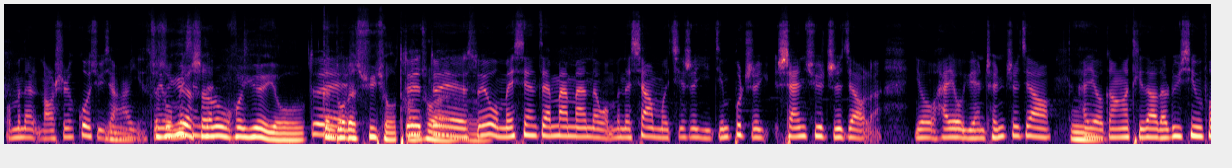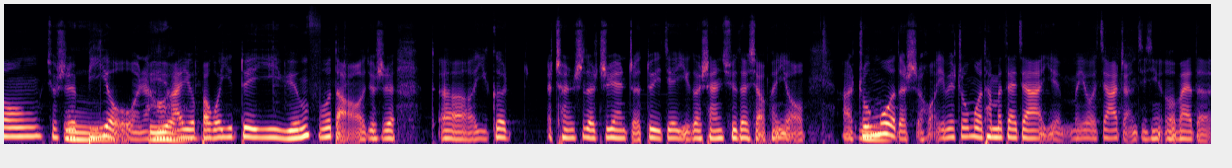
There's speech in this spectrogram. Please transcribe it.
我们的老师过去一下而已。嗯所以就是越深入会越有更多的需求对弹出来。对，嗯所以我们现在慢慢的，我们的项目其实已经不止山区支教了，有还有远程支教，还有嗯刚刚提到的绿信封，就是笔友，然后还有包括一对一云辅导，就是呃一个。城市的志愿者对接一个山区的小朋友啊、周末的时候，因为周末他们在家也没有家长进行额外的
